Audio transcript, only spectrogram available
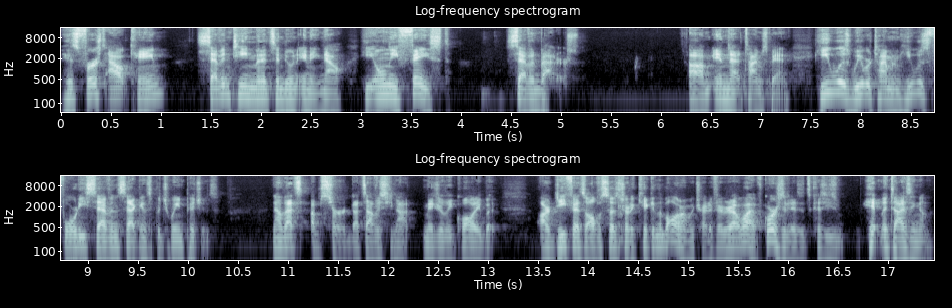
His first out came 17 minutes into an inning. Now he only faced seven batters um, in that time span. He was we were timing him. He was 47 seconds between pitches. Now that's absurd. That's obviously not major league quality, but our defense all of a sudden started kicking the ball around. We tried to figure out why. Of course it is. It's because he's hypnotizing them.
